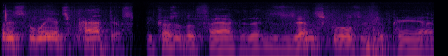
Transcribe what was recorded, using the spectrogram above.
But it's the way it's practiced because of the fact that Zen schools in Japan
